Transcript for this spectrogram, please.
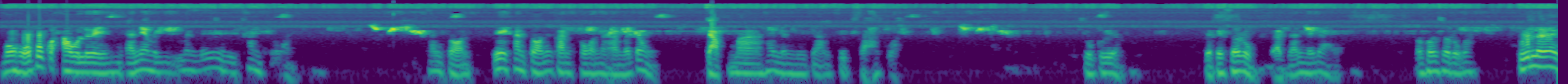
โมโหปุ๊บก็เอาเลย อันนี้มันมันไม่มีขั้นตอนขั้นตอนเอ้ขั้นตอนในการภาวนามันต้องจับมาให้มันมีการศึกษาก่อนทุกเรื่องจะไปสรุปแบบนั้นไม่ได้บางคนสรุปว่าฟื้นเลย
